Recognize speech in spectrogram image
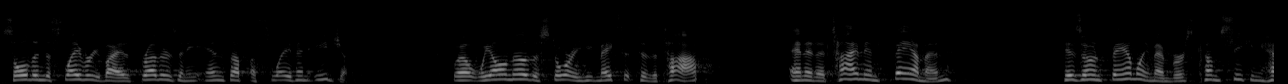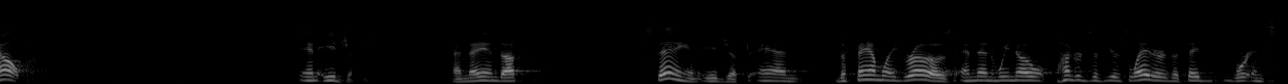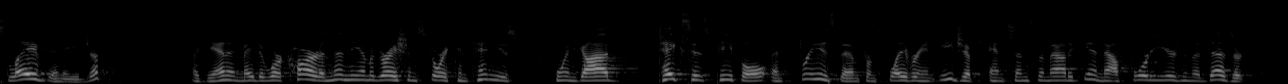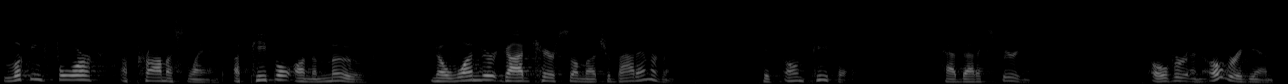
sold into slavery by his brothers, and he ends up a slave in Egypt. Well, we all know the story. He makes it to the top, and at a time in famine, his own family members come seeking help in Egypt. And they end up staying in Egypt. And the family grows. And then we know hundreds of years later that they were enslaved in Egypt again and made to work hard. And then the immigration story continues when God takes his people and frees them from slavery in Egypt and sends them out again. Now, 40 years in the desert, looking for a promised land, a people on the move. No wonder God cares so much about immigrants. His own people had that experience over and over again.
